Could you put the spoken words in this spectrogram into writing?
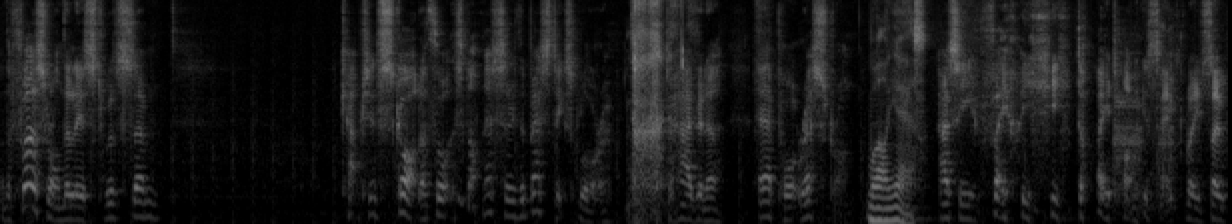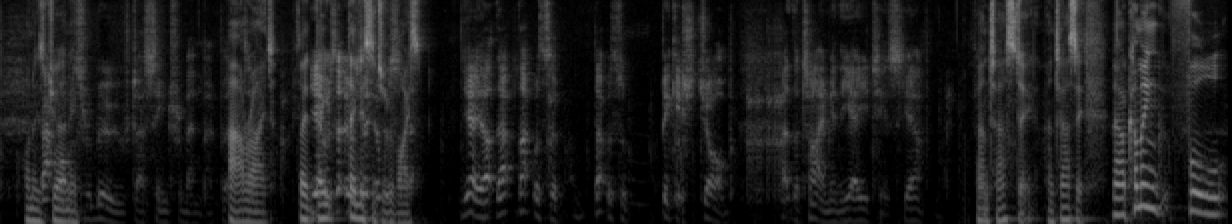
and the first one on the list was. Um, Captain Scott, I thought it's not necessarily the best explorer to have in a airport restaurant Well, yes. as he fa- he died on his exploration. So On his that journey. was removed, I seem to remember. But, Ah, uh, right. So yeah, they, was- they was- listened to advice. Yeah, yeah, that that was the that was the biggest job at the time in the eighties. Yeah. Fantastic, fantastic. Now, coming full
